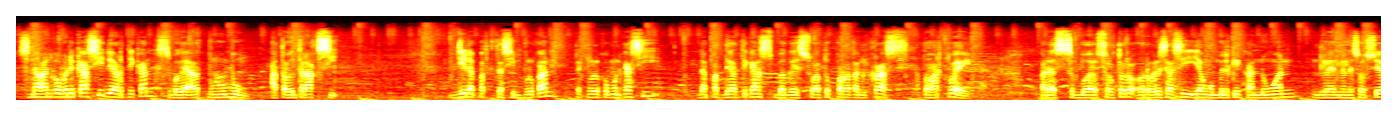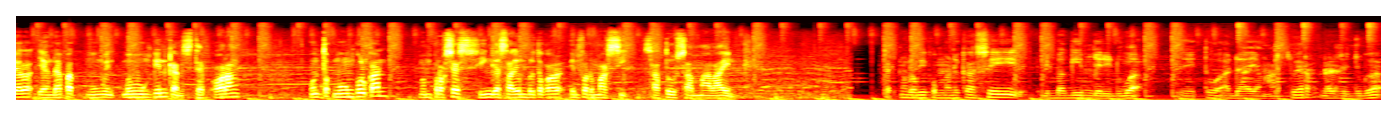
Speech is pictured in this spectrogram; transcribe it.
Sedangkan komunikasi diartikan sebagai alat penghubung atau interaksi jadi dapat kita simpulkan, teknologi komunikasi dapat diartikan sebagai suatu peralatan keras atau hardware pada sebuah struktur organisasi yang memiliki kandungan nilai-nilai sosial yang dapat memungkinkan setiap orang untuk mengumpulkan, memproses hingga saling bertukar informasi satu sama lain. Teknologi komunikasi dibagi menjadi dua, yaitu ada yang hardware dan ada juga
